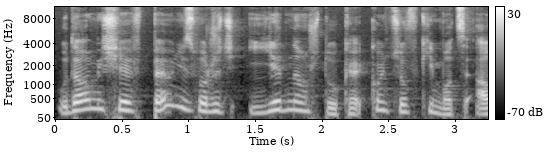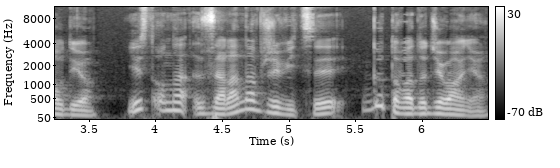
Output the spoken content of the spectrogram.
Udało mi się w pełni złożyć jedną sztukę końcówki mocy audio. Jest ona zalana w żywicy, gotowa do działania.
